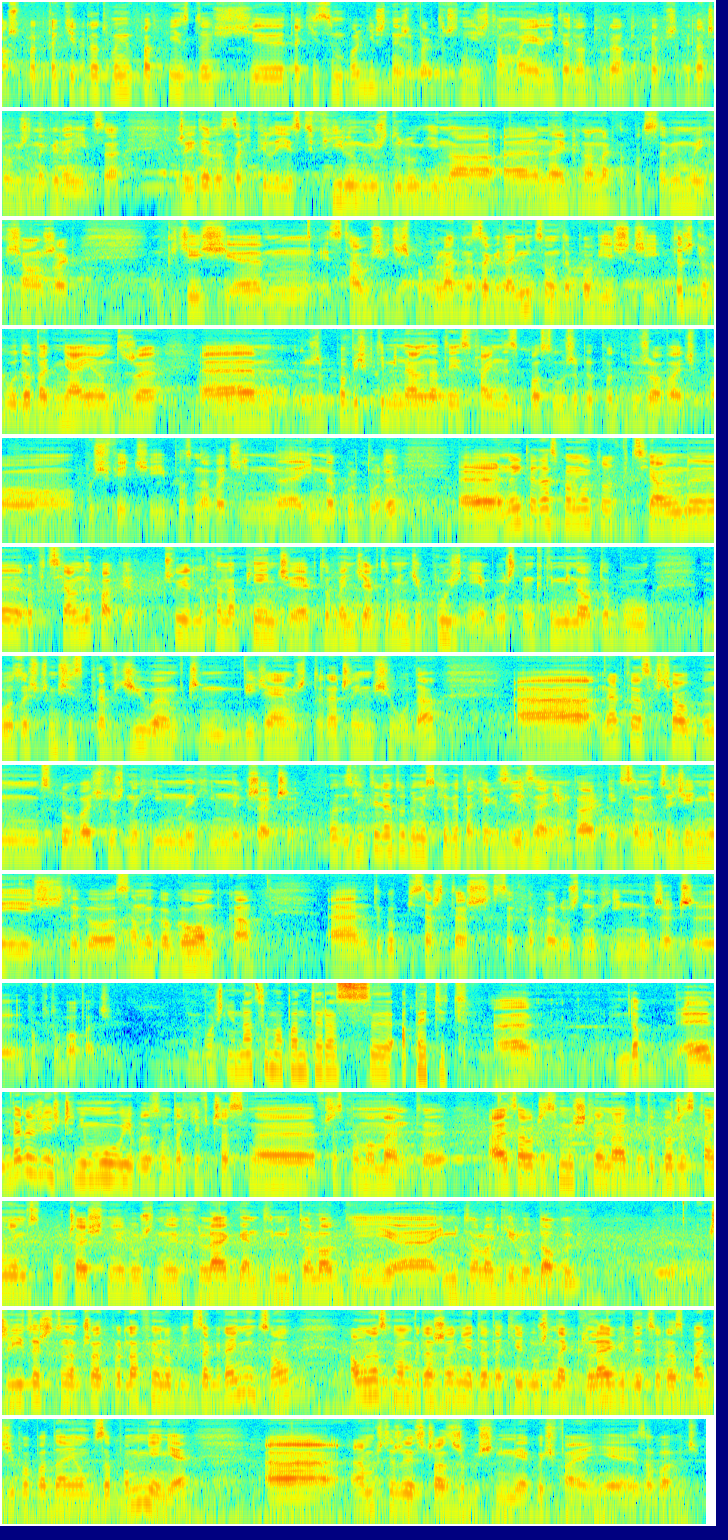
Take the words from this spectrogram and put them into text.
Paszport akurat w moim wypadku jest dość e, taki symboliczny, że faktycznie gdzieś tam moja literatura trochę przekracza różne granice. Że i teraz za chwilę jest film już drugi na, e, na ekranach na podstawie moich książek. Gdzieś stały się gdzieś popularne za granicą te powieści, też trochę udowadniając, że, że powieść kryminalna to jest fajny sposób, żeby podróżować po, po świecie i poznawać inne, inne kultury. E, no i teraz mam na to oficjalny, oficjalny papier. Czuję trochę napięcie, jak to będzie, jak to będzie później, bo już ten kryminał to był, było coś, w czym się sprawdziłem, w czym wiedziałem, że to raczej mi się uda. No a teraz chciałbym spróbować różnych innych, innych rzeczy. No, z literaturą jest trochę tak jak z jedzeniem, tak? Nie chcemy codziennie jeść tego samego gołąbka, no tylko pisarz też chce trochę różnych innych rzeczy popróbować. No właśnie, na co ma Pan teraz e, apetyt? E, No, e, na razie jeszcze nie mówię, bo to są takie wczesne, wczesne momenty, ale cały czas myślę nad wykorzystaniem współcześnie różnych legend i mitologii, e, i mitologii ludowych. Czyli coś, co na przykład potrafią robić za granicą, a u nas mam wrażenie, że takie różne klegdy coraz bardziej popadają w zapomnienie, a, a myślę, że jest czas, żeby się nimi jakoś fajnie zabawić.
